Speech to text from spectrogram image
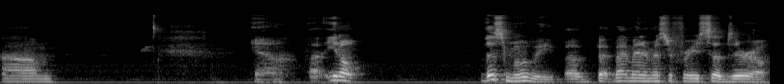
um, yeah, uh, you know, this movie, uh, Batman and Mister Freeze, Sub Zero,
